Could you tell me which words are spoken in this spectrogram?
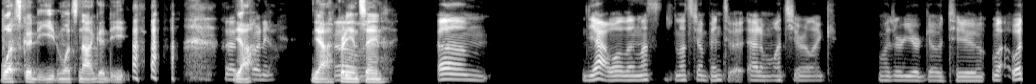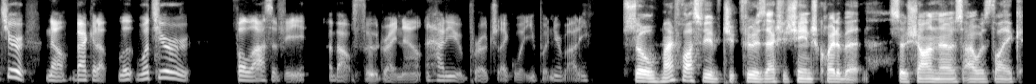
what's good to eat and what's not good to eat. That's Yeah. funny. Yeah, pretty man. insane. Um yeah, well then let's let's jump into it. Adam, what's your like what are your go-to what's your no, back it up. What's your philosophy about food right now? How do you approach like what you put in your body? So my philosophy of food has actually changed quite a bit. So Sean knows I was like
